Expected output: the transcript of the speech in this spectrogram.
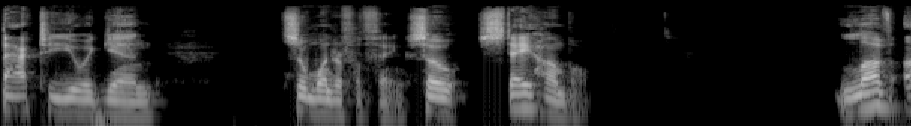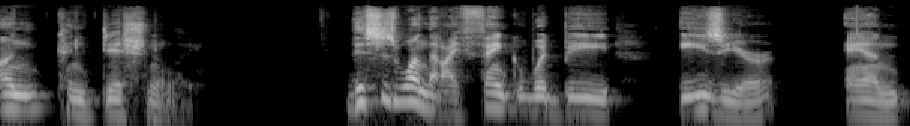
back to you again. It's a wonderful thing. So stay humble. Love unconditionally. This is one that I think would be easier and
